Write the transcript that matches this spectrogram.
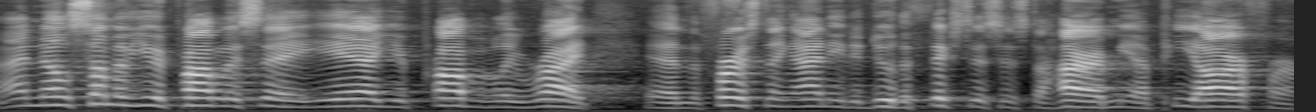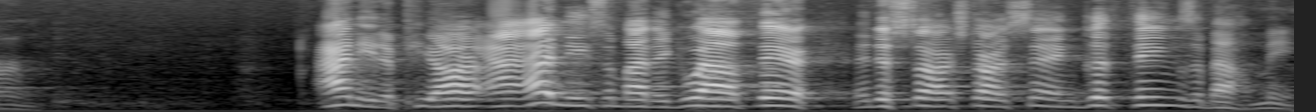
I know some of you would probably say, Yeah, you're probably right. And the first thing I need to do to fix this is to hire me a PR firm. I need a PR, I, need somebody to go out there and just start, start saying good things about me.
